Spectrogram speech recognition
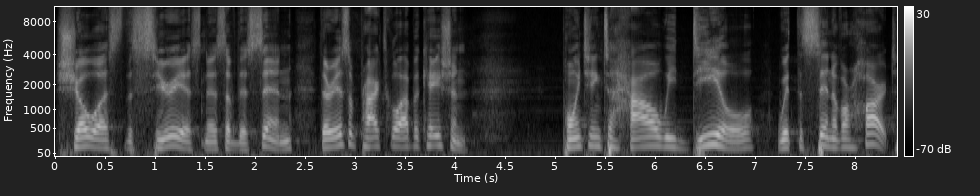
show us the seriousness of this sin, there is a practical application pointing to how we deal with the sin of our heart,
